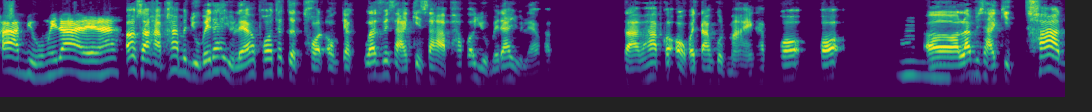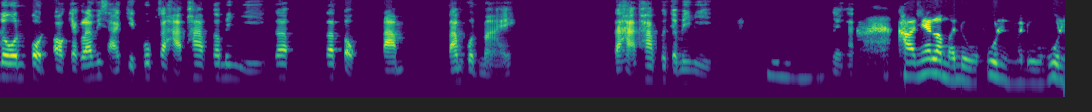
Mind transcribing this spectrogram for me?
ภาพอยู่ไม่ได้เลยนะอ้าวสหภาพมันอยู่ไม่ได้อยู่แล้ว เพราะถ้าเกิดถอดออกจากรัฐวิสาหกิจสหภาพก็อยู่ไม่ได้อยู่แล้วครับสหภาพก็ออกไปตามกฎหมายครับ เพราะเพราะเอ่อรัฐวิสาหกิจถ้าโดนปลดออกจากรัฐวิสาหกิจปุ๊บสหภาพก็ไม่มีก็ก็ตกตามตามกฎหมาย สหภาพก็จะไม่มี นะครับคราวนี้เรามาดูหุ้นมาดูหุ้น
